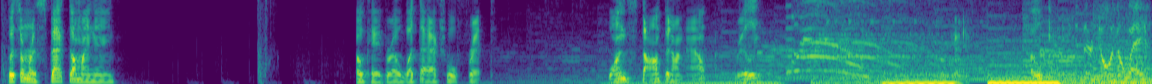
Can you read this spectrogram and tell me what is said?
Put some respect on my name. Okay, bro, what the actual frick? One stomp and I'm out? Really? Okay. Okay. Is there no other way?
